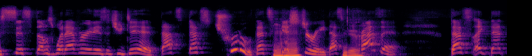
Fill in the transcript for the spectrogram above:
systems, whatever it is that you did. That's that's true. That's mm-hmm. history. That's yeah. present. That's like that.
